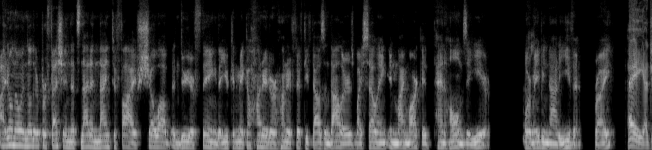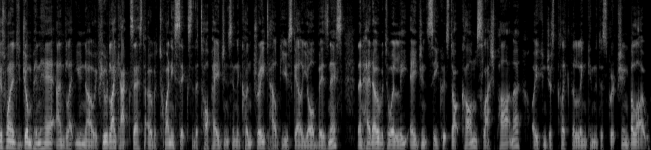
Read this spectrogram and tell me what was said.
I don't know another profession that's not a nine to five, show up and do your thing that you can make a hundred or hundred fifty thousand dollars by selling in my market 10 homes a year, or maybe not even, right? Hey, I just wanted to jump in here and let you know if you would like access to over 26 of the top agents in the country to help you scale your business, then head over to eliteagentsecrets.com slash partner, or you can just click the link in the description below.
